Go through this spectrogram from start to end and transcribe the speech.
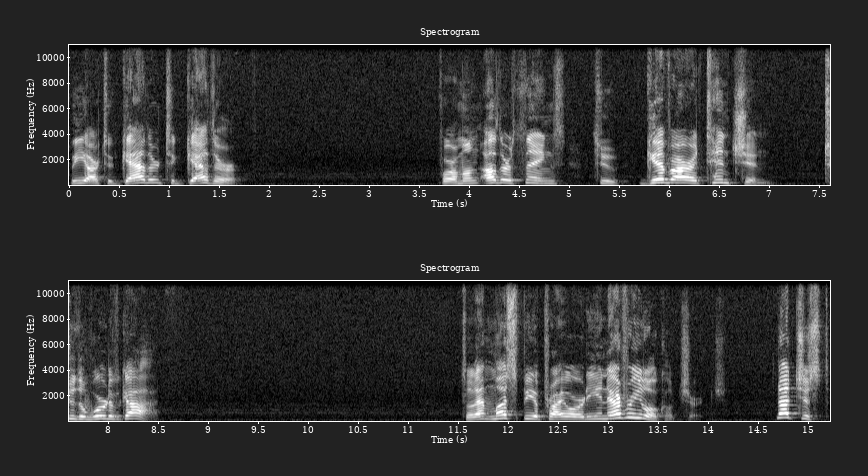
We are to gather together for, among other things, to give our attention to the Word of God. So that must be a priority in every local church, not just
